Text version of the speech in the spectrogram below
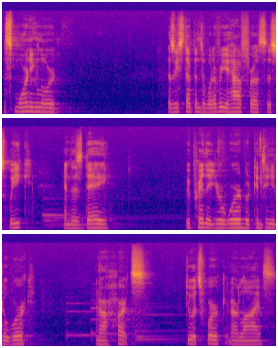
This morning, Lord, as we step into whatever you have for us this week and this day, we pray that your word would continue to work in our hearts, do its work in our lives,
